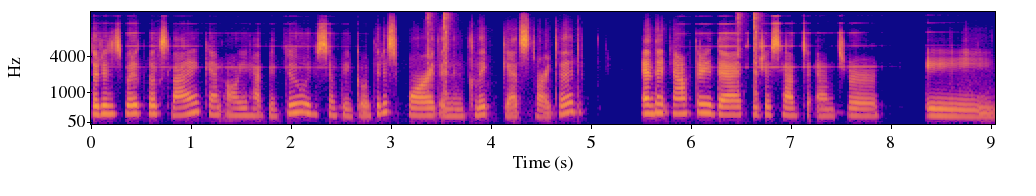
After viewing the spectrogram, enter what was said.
So this is what it looks like and all you have to do is simply go to this part and then click get started. And then after that, you just have to enter a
